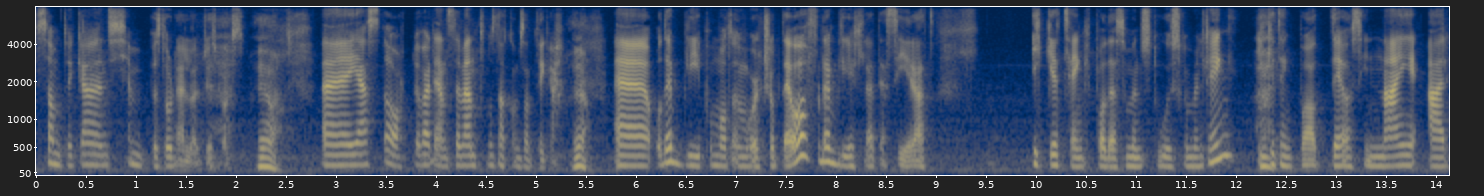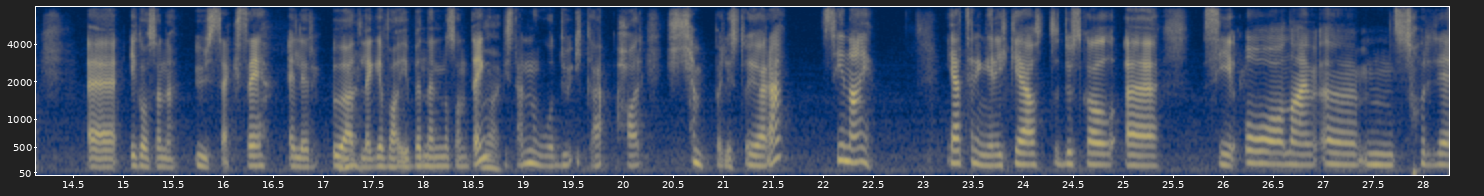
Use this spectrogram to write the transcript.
Samtykke er en kjempestor del av Juicebox. Ja. Eh, Jeg starter hvert eneste event med å snakke om samtykke. ja. Og det blir på en måte en workshop, det òg, for det blir til at jeg sier at ikke tenk på det som en stor, skummel ting. Ikke tenk på at det å si nei er eh, i gåsehudene usexy eller ødelegge viben eller noe sånt. Hvis det er noe du ikke har kjempelyst til å gjøre, si nei. Jeg trenger ikke at du skal eh, si 'Å, nei, mm, sorry,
